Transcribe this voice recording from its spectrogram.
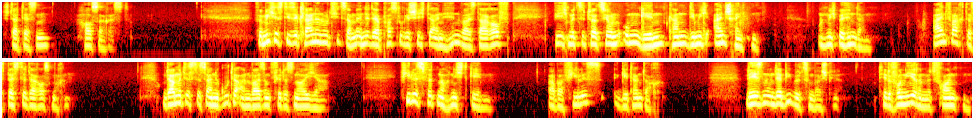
Stattdessen Hausarrest. Für mich ist diese kleine Notiz am Ende der Apostelgeschichte ein Hinweis darauf, wie ich mit Situationen umgehen kann, die mich einschränken und mich behindern. Einfach das Beste daraus machen. Und damit ist es eine gute Anweisung für das neue Jahr. Vieles wird noch nicht gehen, aber vieles geht dann doch. Lesen in der Bibel zum Beispiel, telefonieren mit Freunden,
